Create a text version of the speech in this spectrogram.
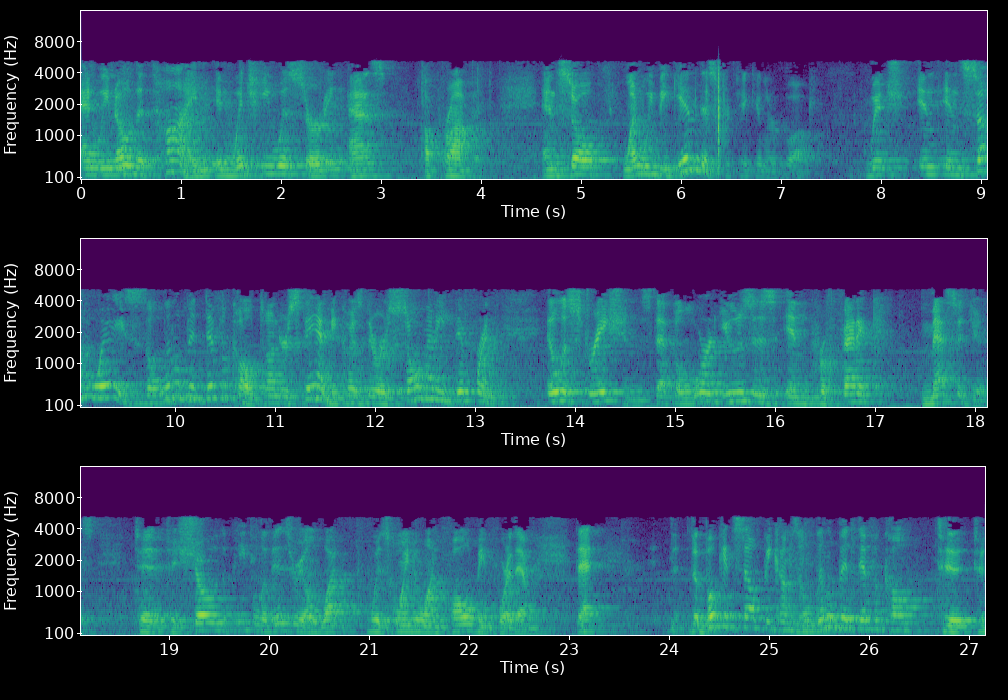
and we know the time in which he was serving as a prophet. And so when we begin this particular book, which in, in some ways is a little bit difficult to understand because there are so many different illustrations that the Lord uses in prophetic messages to, to show the people of Israel what was going to unfold before them, that the book itself becomes a little bit difficult to, to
